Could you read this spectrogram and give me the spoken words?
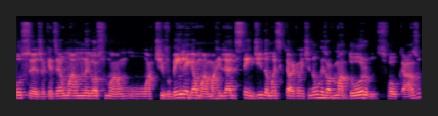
ou seja, quer dizer, é uma, um negócio, uma, um ativo bem legal, uma, uma realidade estendida, mas que teoricamente não resolve uma dor, se for o caso,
